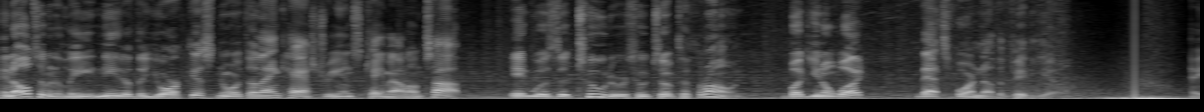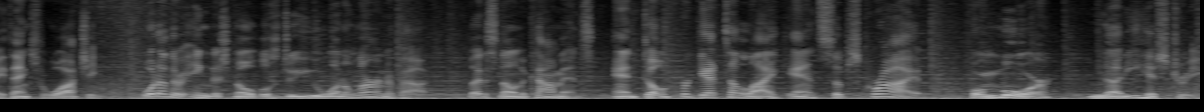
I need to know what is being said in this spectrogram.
and ultimately, neither the Yorkists nor the Lancastrians came out on top. It was the Tudors who took the throne. But you know what? That's for another video. Hey, thanks for watching. What other English nobles do you want to learn about? Let us know in the comments. And don't forget to like and subscribe for more nutty history.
